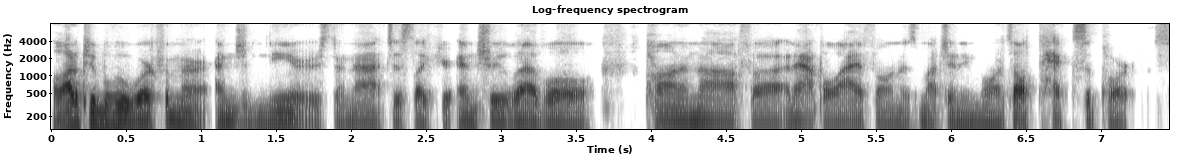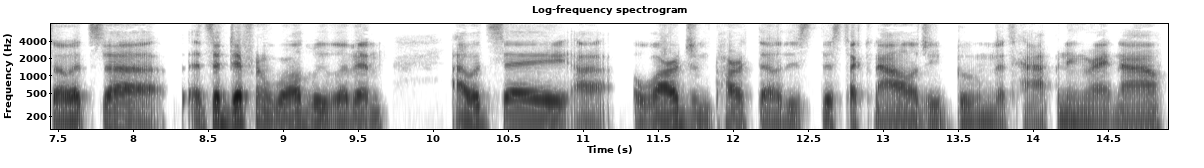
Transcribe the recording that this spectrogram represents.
a lot of people who work for them are engineers. They're not just like your entry level pawning off uh, an Apple iPhone as much anymore. It's all tech support. So it's uh it's a different world we live in. I would say uh, large in part though this this technology boom that's happening right now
